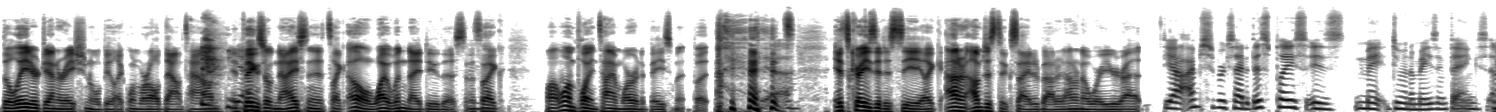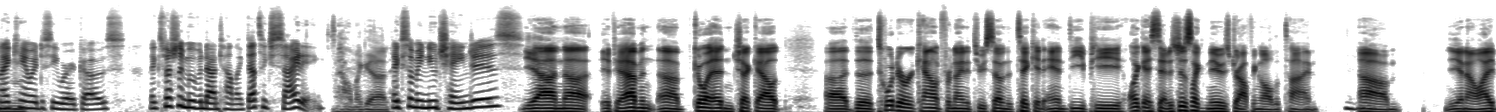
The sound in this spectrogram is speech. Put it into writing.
The later generation will be like when we're all downtown and Yeah. things are nice, and it's like, oh, why wouldn't I do this? And it's like, well, at one point in time, we're in a basement, but it's it's crazy to see. Like I don't, I'm just excited about it. I don't know where you're at. Yeah, I'm super excited. This place is ma- doing amazing things, and I Mhm. can't wait to see where it goes. Like, especially moving downtown. Like, that's exciting. Oh my god. Like, so many new changes. Yeah, and uh, if you haven't, uh, go ahead and check out uh, the Twitter account for 937 The Ticket and DP. Like I said, it's just like news dropping all the time. Um, you know, I.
